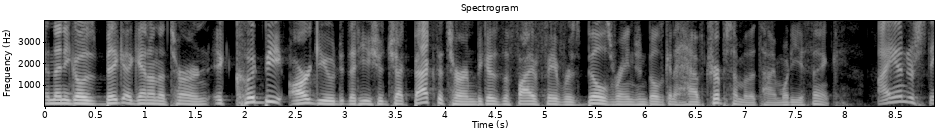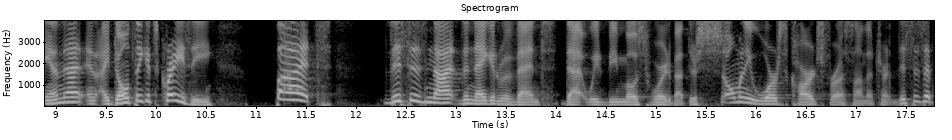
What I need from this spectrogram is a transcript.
And then he goes big again on the turn. It could be argued that he should check back the turn because the five favors Bill's range and Bill's going to have trips some of the time. What do you think? I understand that, and I don't think it's crazy, but this is not the negative event that we'd be most worried about. There's so many worse cards for us on the turn. This is a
